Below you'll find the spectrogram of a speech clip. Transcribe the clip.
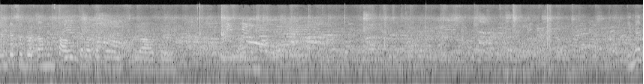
Yan guys, sobrang daming tao talaga guys. Grabe. Saan? Init.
